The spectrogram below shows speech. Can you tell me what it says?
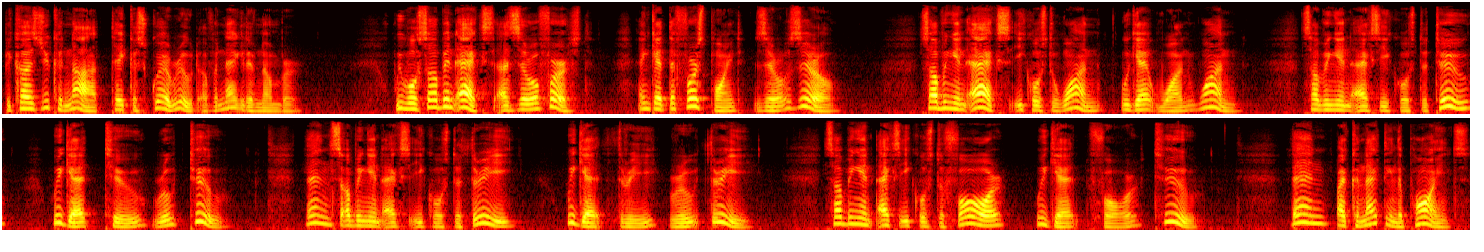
because you cannot take a square root of a negative number. We will sub in x as 0 first, and get the first point 0, 0. Subbing in x equals to 1, we get 1, 1. Subbing in x equals to 2, we get 2 root 2. Then subbing in x equals to 3, we get 3 root 3. Subbing in x equals to 4, we get 4, 2. Then, by connecting the points,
